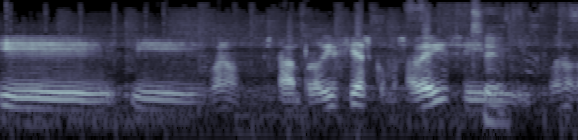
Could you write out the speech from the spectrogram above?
y, bueno, estaban provincias, como sabéis, y bueno,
